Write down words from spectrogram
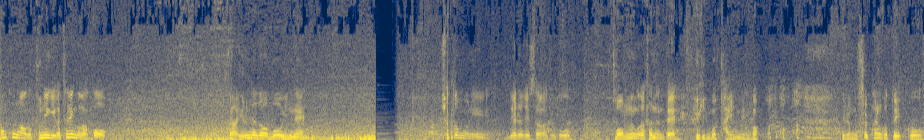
홍콩하고 분위기가 틀린 것 같고 야 이런 데도 뭐 있네. 셔터문이 내려져 있어가지고 뭐 없는 것 같았는데 여기 뭐 다 있네 뭐 이런 술 파는 곳도 있고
